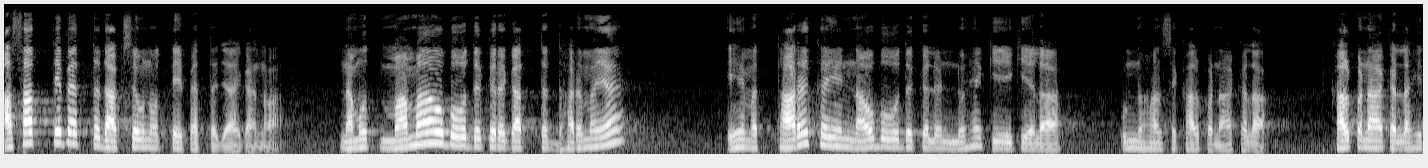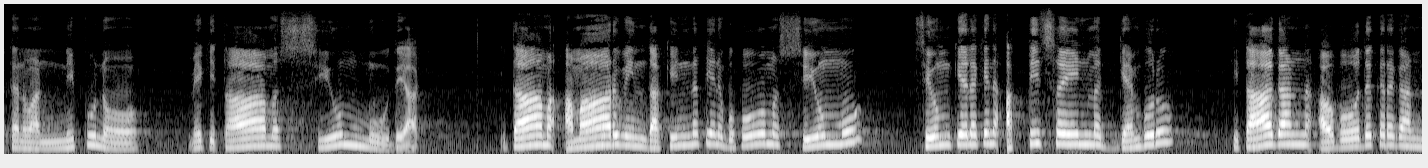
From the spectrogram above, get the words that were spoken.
අසත්‍ය පැත්ත දක්ෂ වුණොත් ඒ පැත්ත ජය ගන්නවා. නමුත් මම අවබෝධ කරගත්ත ධර්මය එහෙම තරකයෙන් අවබෝධ කළ නොහැකි කියලා උන්වහන්සේ කල්පනා කළා. කල්පනා කරලා හිතනවා නිපුණෝ මේක ඊටාම සියුම් වූ දෙයක්. ඊටාම අමාරුවෙන් දකින්න තියෙන බොහෝම සියුම් වූ සියුම් කියලා කියන අතිශයින්ම ගැඹුරු හිතා ගන්න අවබෝධ කරගන්න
